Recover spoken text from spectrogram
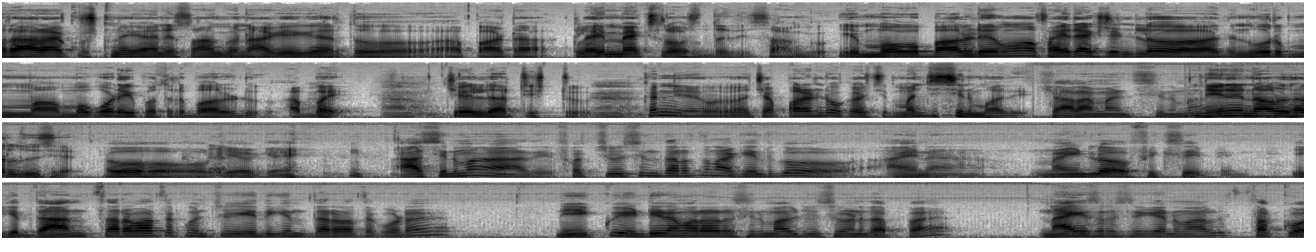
రారా కృష్ణయ్య అనే సాంగ్ నాగయ్య గారితో ఆ పాట క్లైమాక్స్లో వస్తుంది అది సాంగ్. ఈ మోగ బాలుడేమో ఫైర్ యాక్సిడెంట్లో అది నోరు మోగోడు అయిపోతాడు బాలుడు అబ్బాయి చైల్డ్ ఆర్టిస్ట్ కానీ చెప్పాలంటే ఒక మంచి సినిమా అది. చాలా మంచి సినిమా? నేనే నాలుగు సార్లు చూసా. ఓహో ఓకే ఓకే. ఆ సినిమా అది ఫస్ట్ చూసిన తర్వాత నాకు ఎందుకో ఆయన మైండ్లో ఫిక్స్ అయిపోయింది. ఇక దాని తర్వాత కొంచెం ఎదిగిన తర్వాత కూడా నేను ఎక్కువ ఎన్టీ రామారావు సినిమాలు చూసేవాడిని తప్ప నాగేశ్వర సినిమాలు తక్కువ.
